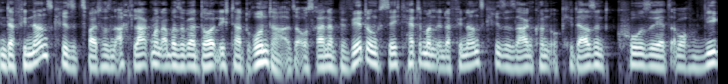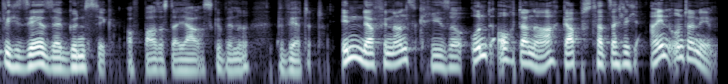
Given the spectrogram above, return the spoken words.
In der Finanzkrise 2008 lag man aber sogar deutlich darunter. Also aus reiner Bewertungssicht hätte man in der Finanzkrise sagen können, okay, da sind Kurse jetzt aber auch wirklich sehr, sehr günstig auf Basis der Jahresgewinne bewertet. In der Finanzkrise und auch danach gab es tatsächlich ein Unternehmen,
